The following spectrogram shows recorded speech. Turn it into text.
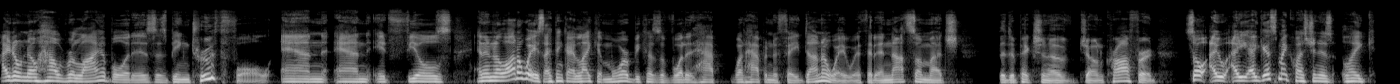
I don't know how reliable it is as being truthful, and and it feels, and in a lot of ways, I think I like it more because of what it hap- what happened to Faye Dunaway with it, and not so much the depiction of Joan Crawford. So I, I, I guess my question is like,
